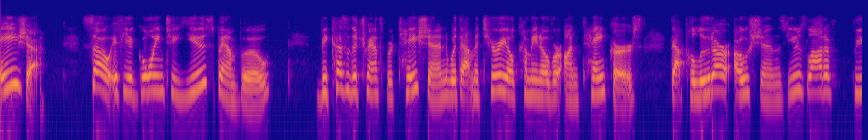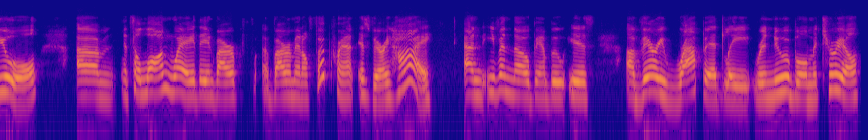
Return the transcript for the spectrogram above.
Asia. So, if you're going to use bamboo, because of the transportation with that material coming over on tankers that pollute our oceans, use a lot of fuel, um, it's a long way. The envir- environmental footprint is very high. And even though bamboo is a very rapidly renewable material,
